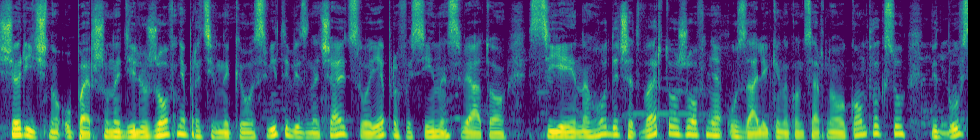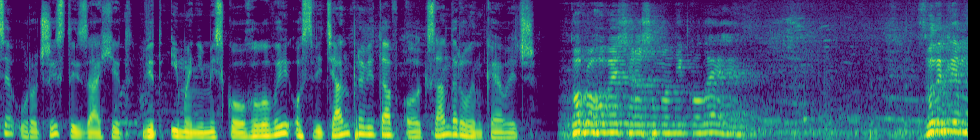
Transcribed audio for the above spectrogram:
Щорічно у першу неділю жовтня працівники освіти відзначають своє професійне свято. З цієї нагоди 4 жовтня у залі кіноконцертного комплексу відбувся урочистий захід. Від імені міського голови освітян привітав Олександр Ленкевич. Доброго вечора, шановні колеги. З великим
